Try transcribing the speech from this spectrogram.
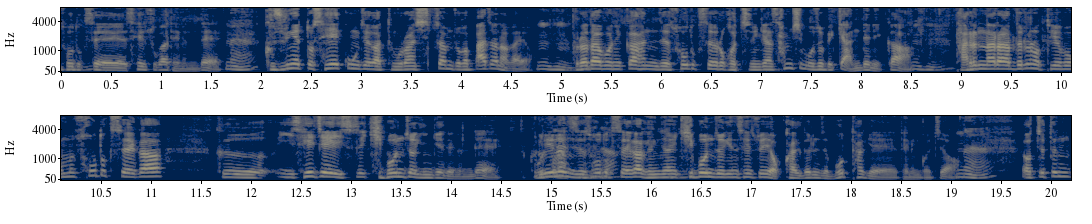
소득세 세수가 되는데 네. 그 중에 또 세액 공제 같은 거로 한 13조가 빠져나가요. 음흠. 그러다 보니까 한 이제 소득세로 거치는 게 한 35조밖에 안 되니까 음흠. 다른 나라들은 어떻게 보면 소득세가 그 이 세제에 있어서 기본적인 게 되는데 우리는 것 이제. 소득세가 굉장히 기본적인 세수의 역할들을 이제 못 하게 되는 거죠. 네. 어쨌든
